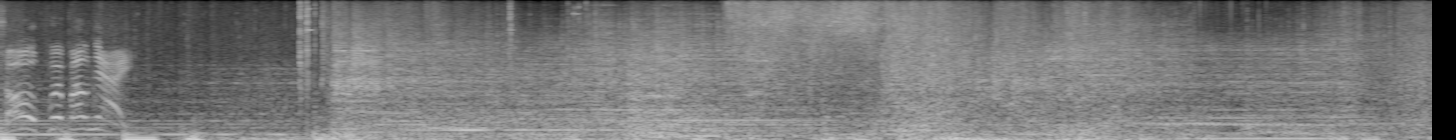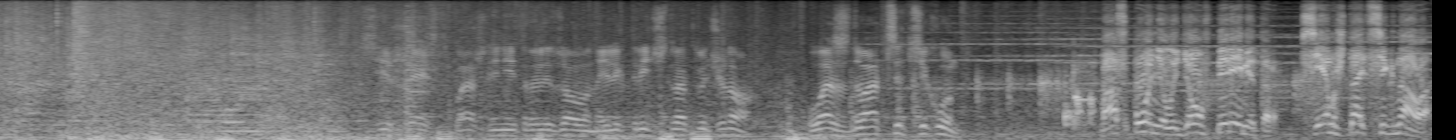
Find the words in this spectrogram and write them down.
Соуп, выполняй! Си-6, башня нейтрализована, электричество отключено. У вас 20 секунд. Вас понял, идем в периметр. Всем ждать сигнала.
